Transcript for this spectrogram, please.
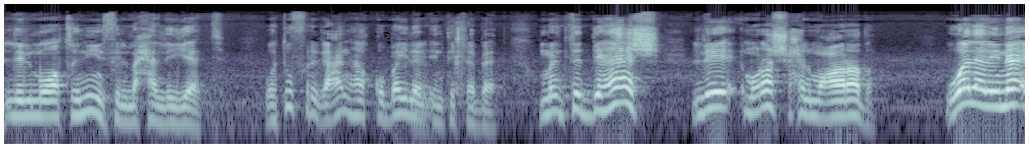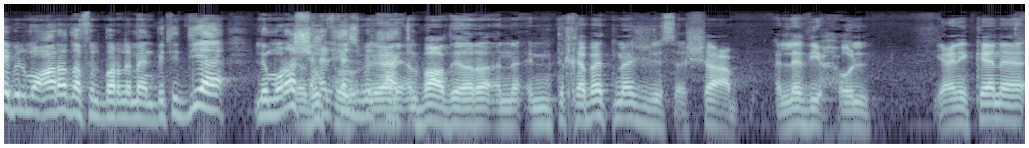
للمواطنين في المحليات وتفرج عنها قبيل الانتخابات وما تديهاش لمرشح المعارضة ولا لنائب المعارضة في البرلمان بتديها لمرشح الحزب يعني الحاكم. البعض يرى أن انتخابات مجلس الشعب الذي حل يعني كان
